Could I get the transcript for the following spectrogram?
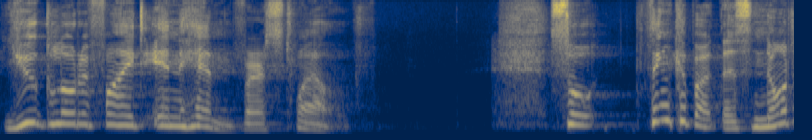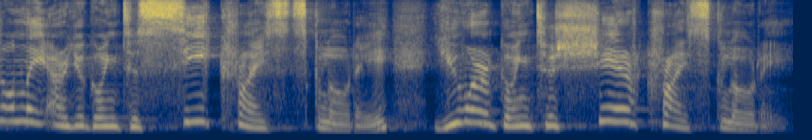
You glorified in him, verse 12. So think about this. Not only are you going to see Christ's glory, you are going to share Christ's glory.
